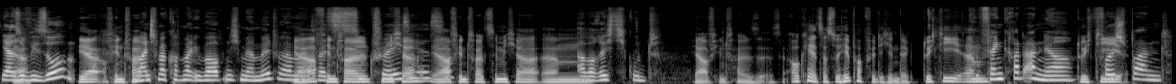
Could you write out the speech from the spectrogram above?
Ja, sowieso. Ja, auf jeden Fall. Manchmal kommt man überhaupt nicht mehr mit, weil man ja, auf weil jeden Fall zu crazy ziemlicher. ist. Ja, auf jeden Fall ziemlicher. Ähm, Aber richtig gut. Ja, auf jeden Fall. Okay, jetzt hast du Hip-Hop für dich entdeckt. Durch die, ähm, Fängt gerade an, ja. durch die- Voll spannend.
